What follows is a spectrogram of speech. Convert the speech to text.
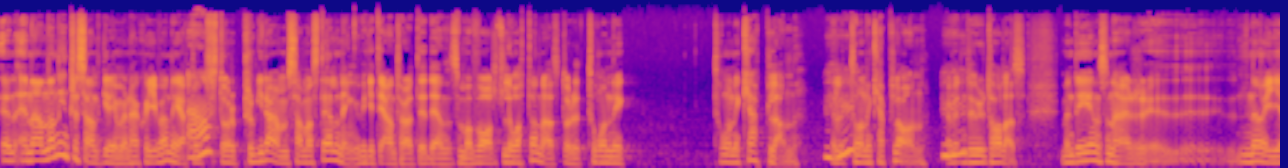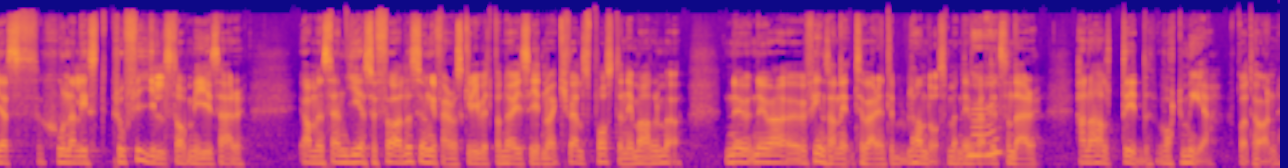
En, en annan intressant grej med den här skivan är att Ja. det står programsammanställning, vilket jag antar att det är den som har valt låtarna. står det Tony, Tony Kaplan. Mhm. Eller Tony Kaplan. Jag vet inte hur det talas. Men det är en sån här eh, nöjesjournalistprofil som i så här, ja men sen Jesu födelse ungefär har skrivit på nöjessidorna i Kvällsposten i Malmö. Nu, nu eh, finns han tyvärr inte bland oss, men det är Nej. väldigt sån där, han har alltid varit med på ett hörn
